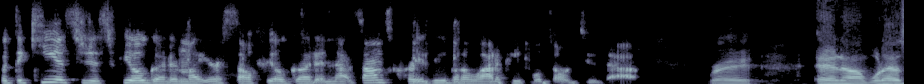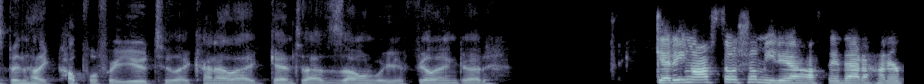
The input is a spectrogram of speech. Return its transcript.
But the key is to just feel good and let yourself feel good. And that sounds crazy, but a lot of people don't do that. right and uh, what has been like helpful for you to like kind of like get into that zone where you're feeling good Getting off social media, I'll say that 100%.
